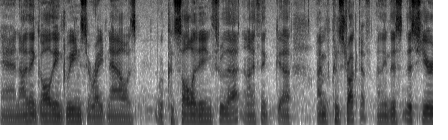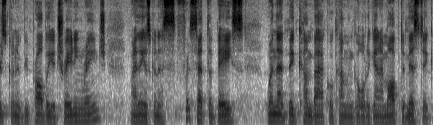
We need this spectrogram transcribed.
and I think all the ingredients are right now is we're consolidating through that, and I think uh, I'm constructive. I think this this year is going to be probably a trading range, but I think it's going to set the base. When that big comeback will come in gold again, I'm optimistic,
